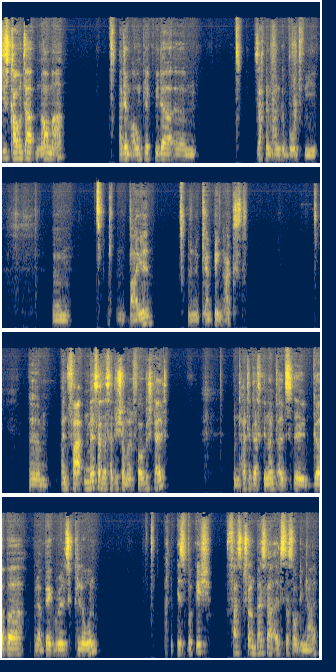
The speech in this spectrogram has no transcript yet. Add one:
Discounter Norma hat im Augenblick wieder ähm, Sachen im Angebot wie ähm, ein Beil, eine Campingaxt, ähm, ein Fahrtenmesser, das hatte ich schon mal vorgestellt und hatte das genannt als äh, Gerber oder Bear Grylls Klon. Ist wirklich fast schon besser als das Original.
